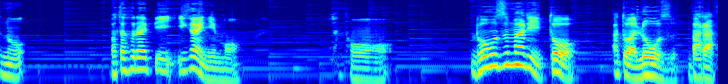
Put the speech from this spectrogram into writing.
あの、バタフライピー以外にも、あの、ローズマリーと、あとはローズ、バラ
